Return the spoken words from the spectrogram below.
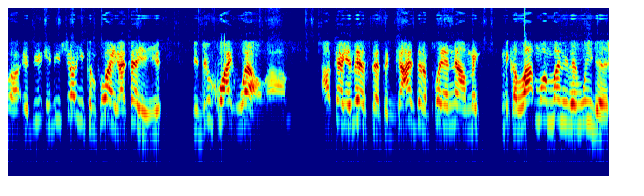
uh, if you if you show you can play. I tell you, you you do quite well. Um, I'll tell you this: that the guys that are playing now make make a lot more money than we did.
